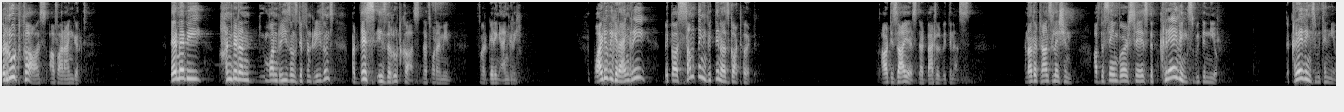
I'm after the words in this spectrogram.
the root cause of our anger. There may be 101 reasons, different reasons, but this is the root cause. That's what I mean for getting angry. Why do we get angry? Because something within us got hurt. Our desires that battle within us. Another translation of the same verse says, the cravings within you. The cravings within you.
